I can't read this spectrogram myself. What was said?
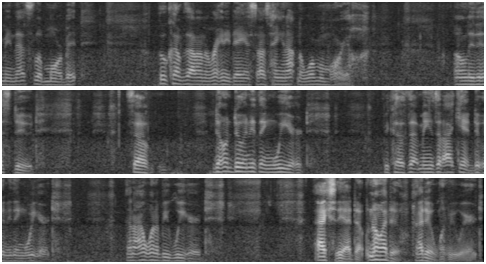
I mean, that's a little morbid. Who comes out on a rainy day and starts hanging out in the war memorial? Only this dude. So don't do anything weird because that means that I can't do anything weird. And I want to be weird. Actually, I don't. No, I do. I do want to be weird.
